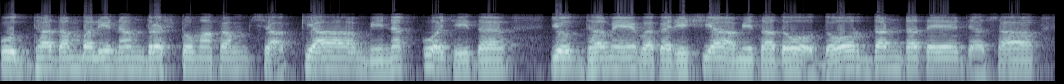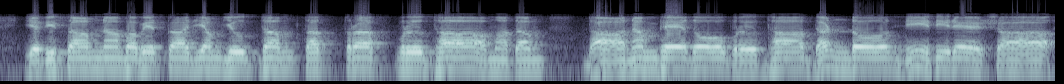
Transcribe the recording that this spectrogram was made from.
उद्धतं बलिनं द्रष्टुमहं शक्यामि न क्वचित्। युद्धमेव करिष्यामि तदो दोर्दण्डतेजसा। यदि सां न भवेत् कार्यं युद्धं तत्र वृथा मदं। दानं भेदो वृथा दण्डो नीतिरेषा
